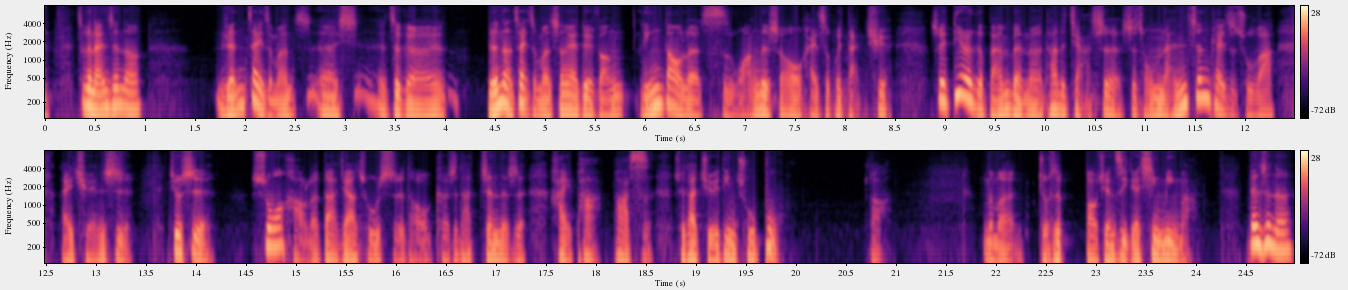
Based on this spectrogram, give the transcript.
这个男生呢，人再怎么呃这个。人呢，再怎么深爱对方，临到了死亡的时候，还是会胆怯。所以第二个版本呢，他的假设是从男生开始出发来诠释，就是说好了大家出石头，可是他真的是害怕怕死，所以他决定出布啊，那么就是保全自己的性命嘛。但是呢，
